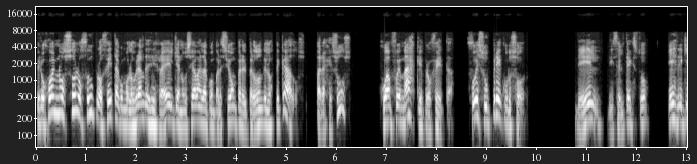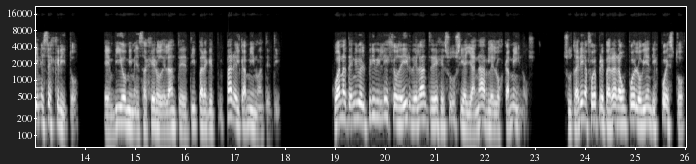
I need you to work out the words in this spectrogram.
Pero Juan no solo fue un profeta como los grandes de Israel que anunciaban la conversión para el perdón de los pecados. Para Jesús, Juan fue más que profeta, fue su precursor. De él, dice el texto, es de quien está escrito, envío mi mensajero delante de ti para que prepare el camino ante ti. Juan ha tenido el privilegio de ir delante de Jesús y allanarle los caminos. Su tarea fue preparar a un pueblo bien dispuesto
